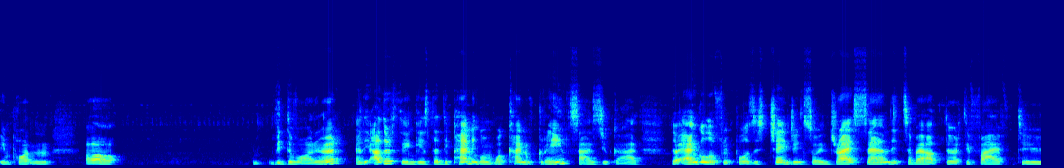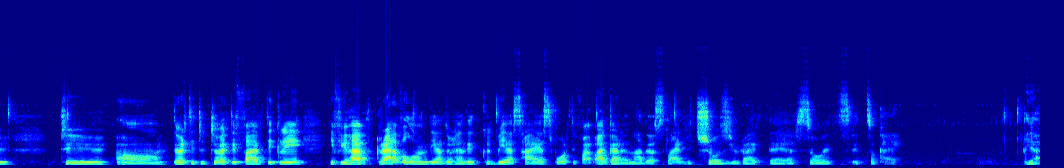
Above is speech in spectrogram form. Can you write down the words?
important uh, with the water. And the other thing is that depending on what kind of grain size you got, the angle of repose is changing. So in dry sand, it's about 35 to to um, 30 to 35 degree. If you have gravel on the other hand, it could be as high as 45. I got another slide which shows you right there, so it's it's okay. Yeah,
